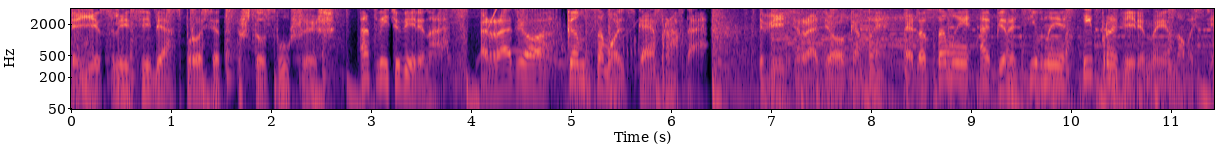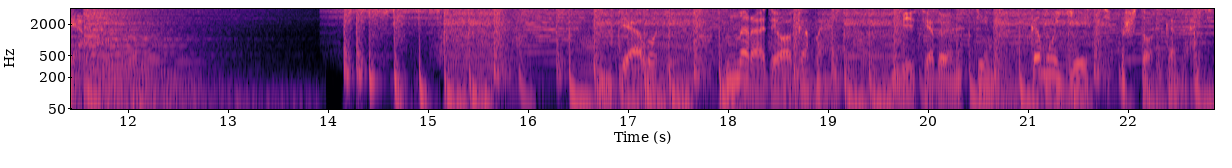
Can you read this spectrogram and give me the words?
Если тебя спросят, что слушаешь, ответь уверенно. Радио «Комсомольская правда». Ведь Радио КП – это самые оперативные и проверенные новости. Диалоги на Радио КП. Беседуем с теми, кому есть что сказать.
